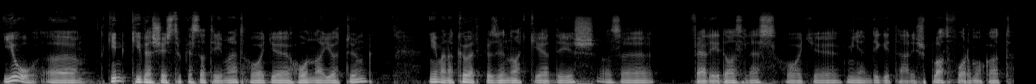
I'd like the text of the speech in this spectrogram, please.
Jó, kiveséztük ezt a témát, hogy honnan jöttünk. Nyilván a következő nagy kérdés az feléd az lesz, hogy milyen digitális platformokat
